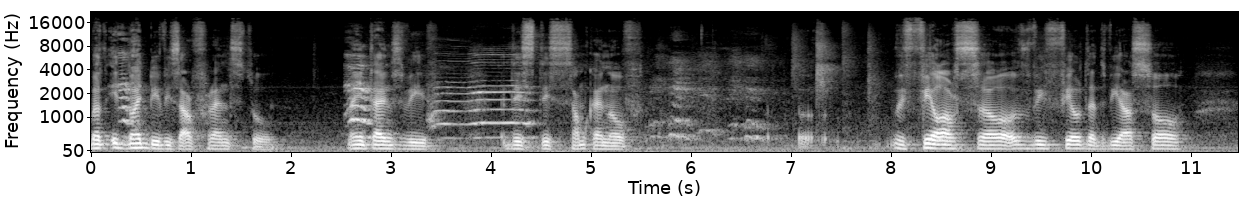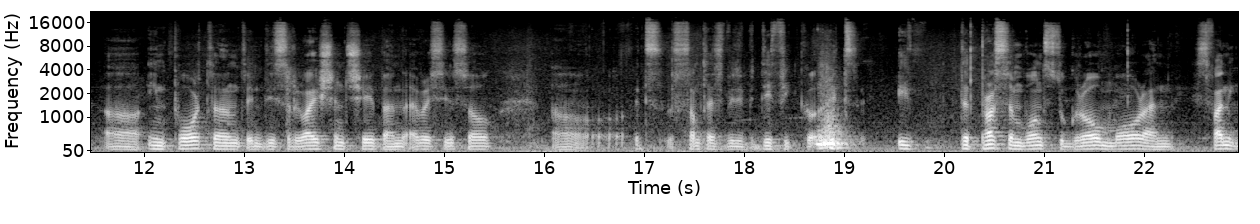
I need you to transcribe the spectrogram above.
but it might be with our friends too many times we this this some kind of uh, we feel ourselves we feel that we are so uh, important in this relationship and everything so uh, it's sometimes very difficult. It's, if the person wants to grow more and it's funny.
